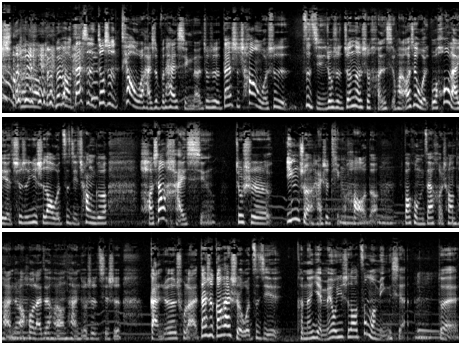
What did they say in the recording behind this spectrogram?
手。没有没有，但是就是跳舞还是不太行的，就是但是唱我是自己就是真的是很喜欢，而且我我后来也确实意识到我自己唱歌好像还行，就是音准还是挺好的，包括我们在合唱团对吧？后来在合唱团就是其实感觉得出来，但是刚开始我自己可能也没有意识到这么明显，嗯，对，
